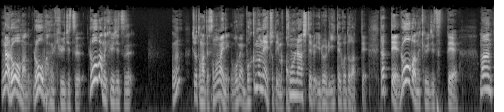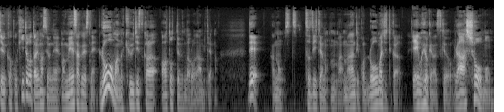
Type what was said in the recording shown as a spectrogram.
まあ、ローマの、ローマの休日。ローマの休日、ん？ちょっと待って、その前に、ごめん、僕もね、ちょっと今混乱してる。いろいろ言いたいことがあって。だって、ローマの休日って、まあ、なんていうか、こう聞いたことありますよね。まあ、名作ですね。ローマの休日から、あ、撮ってるんだろうな、みたいな。で、あの、続いての、まあ、まあ、なんていうか、ローマ字っていうか、英語表記なんですけど、ラ・ショーモン。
